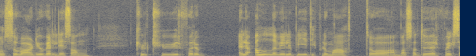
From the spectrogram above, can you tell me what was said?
Og så var det jo veldig sånn kultur for å Eller alle ville bli diplomat og ambassadør, f.eks.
